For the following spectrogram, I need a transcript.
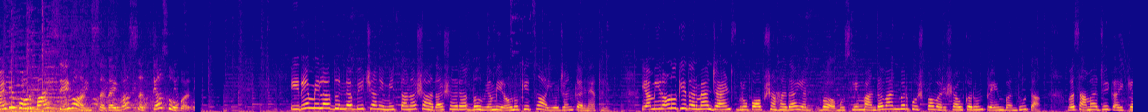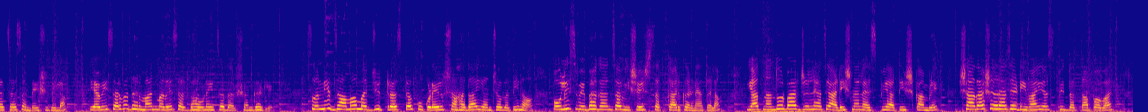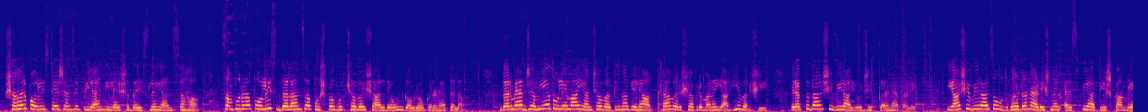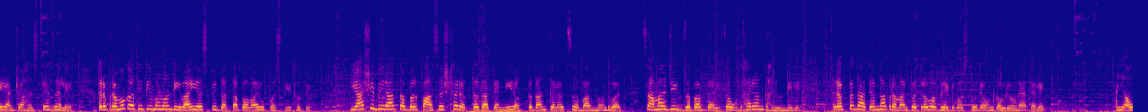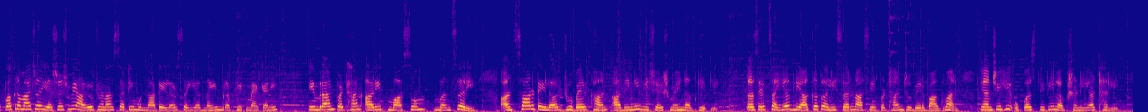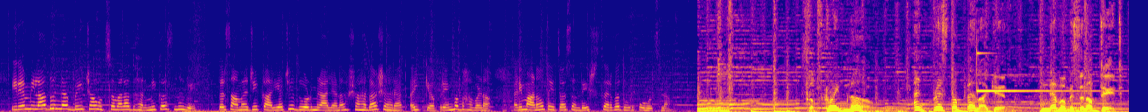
Four by seven सदैव सत्यासोबत. ईद ए मिलादुन्नबीच्या निमित्तानं शहादा शहरात भव्य मिरवणुकीचं आयोजन करण्यात आले. या मिरवणुकीदरम्यान जायंट्स ग्रुप ऑफ शहादा व मुस्लिम बांधवांवर पुष्प वर्षाव करून प्रेम बंधुता व सामाजिक ऐक्याचा संदेश दिला. यावेळी सर्व धर्मांमध्ये सद्भावनेचं दर्शन घडले. सुन्नी जामा मस्जिद ट्रस्ट कुकडेल शहादा यांच्या वतीनं पोलीस विभागांचा विशेष सत्कार करण्यात आला. यात नंदुरबार जिल्ह्याचे additional S P Atish Kamble Shahada शहराचे DY S P Datta Pawar शहर पोलीस स्टेशनचे पी आय निलेश दैसले यांसह संपूर्ण पोलीस दलांचा पुष्पगुच्छ व शाल देऊन गौरव करण्यात आला. दरम्यान जमियत उलेमा यांच्या वतीनं गेल्या अकरा वर्षाप्रमाणे याही वर्षी रक्तदान शिबिर आयोजित करण्यात आले. या शिबिराचं उद्घाटन additional S P Atish Kamble यांच्या हस्ते झाले. तर प्रमुख अतिथी म्हणून डीवायएसपी दत्ता पवार उपस्थित होते. या शिबिरात तब्बल पासष्ट रक्तदात्यांनी रक्तदान करत सहभाग नोंदवत सामाजिक जबाबदारीचं उदाहरण घालून दिले. रक्तदात्यांना प्रमाणपत्र व भेटवस्तू देऊन गौरवण्यात आले. या उपक्रमाच्या यशस्वी आयोजनासाठी Munna tailor Sayyad Naeem Rafiq mechanic Imran Pathan Arif Masoom Mansari Ansar tailor Zuber Khan आदींनी विशेष मेहनत घेतली. तसेच सय्यद लियाकत अली सर नासिर पठाण जुबेर बागवान यांचीही उपस्थिती लक्षणीय ठरली. इरे मिलादुन्नबीच्या उत्सवाला धार्मिकच नव्हे तर सामाजिक कार्याची जोड मिळाल्यानं शहादा शहरात ऐक्य प्रेमभावना आणि मानवतेचा संदेश सर्वदूर पोहोचला. Subscribe now and press the bell icon never miss an update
